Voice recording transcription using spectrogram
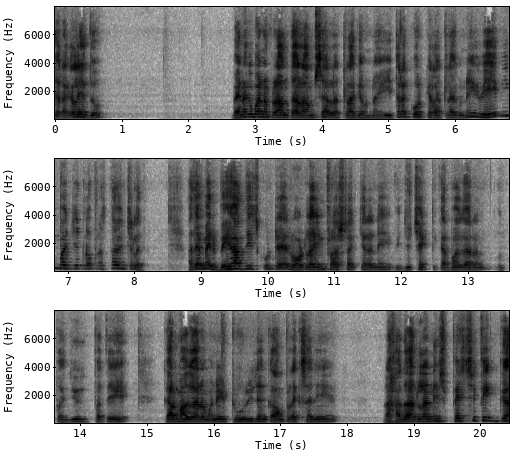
జరగలేదు. వెనకబడిన ప్రాంతాల అంశాలు అట్లాగే ఉన్నాయి. ఇతర కోరికలు అట్లాగే ఉన్నాయి. ఇవేమీ బడ్జెట్లో ప్రస్తావించలేదు. అదే మీరు బీహార్ తీసుకుంటే రోడ్ల ఇన్ఫ్రాస్ట్రక్చర్ అని విద్యుత్ శక్తి కర్మాగారం ఉత్పత్తి ఉత్పత్తి కర్మాగారం అని టూరిజం కాంప్లెక్స్ అని రహదారులని స్పెసిఫిక్గా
